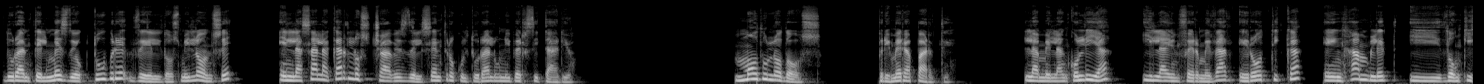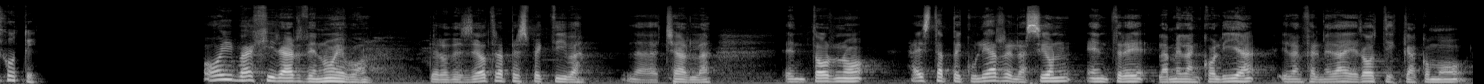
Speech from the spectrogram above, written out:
durante el mes de octubre del 2011 en la sala Carlos Chávez del Centro Cultural Universitario. Módulo 2. Primera parte. La melancolía y la enfermedad erótica en Hamlet y Don Quijote. Hoy va a girar de nuevo, pero desde otra perspectiva, la charla en torno a esta peculiar relación entre la melancolía y la enfermedad erótica como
